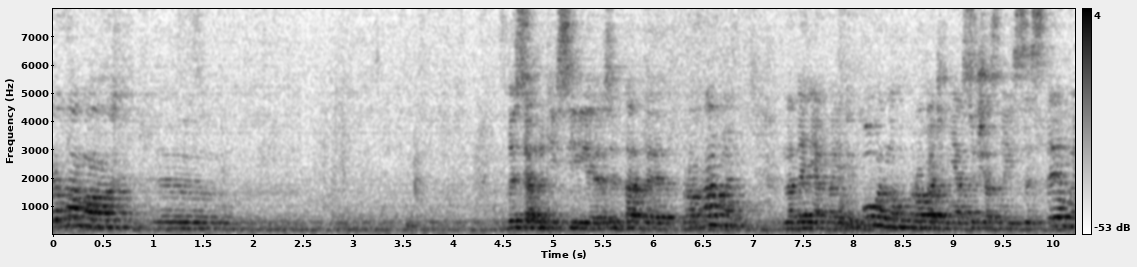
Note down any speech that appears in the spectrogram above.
Програма досягнуті всі результати програми, надання кваліфікованого, впровадження сучасної системи,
